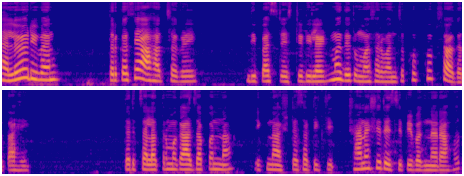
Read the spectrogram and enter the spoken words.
हॅलो एव्हरीवन. तर कसे आहात सगळे? दीपास टेस्टी डिलाईटमध्ये तुम्हा सर्वांचं खूप खूप स्वागत आहे. तर चला तर मग आज आपण ना एक नाश्त्यासाठीची छान अशी रेसिपी बघणार आहोत.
